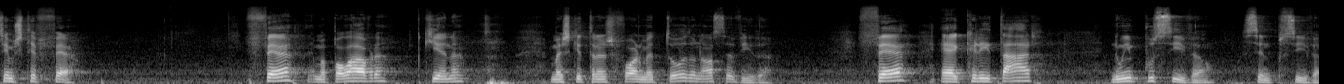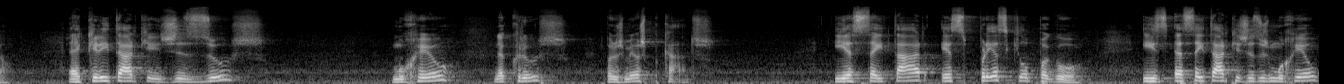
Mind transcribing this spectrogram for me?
temos que ter fé. Fé é uma palavra pequena, mas que transforma toda a nossa vida. Fé é acreditar no impossível sendo possível. É acreditar que Jesus morreu na cruz para os meus pecados e aceitar esse preço que ele pagou e aceitar que Jesus morreu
